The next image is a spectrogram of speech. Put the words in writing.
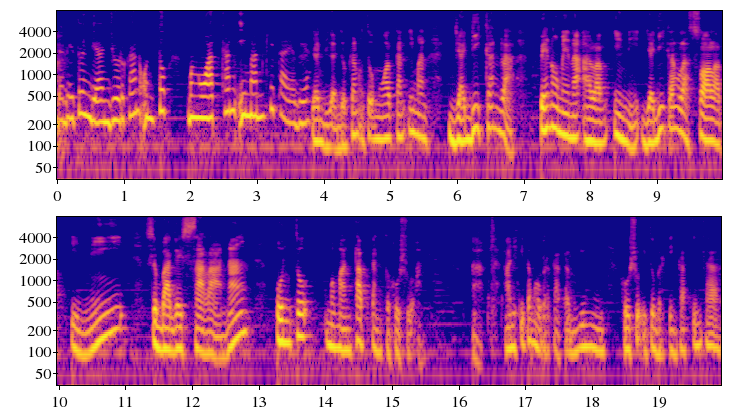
Dan itu yang dianjurkan untuk menguatkan iman kita ya Bia. Yang dianjurkan untuk menguatkan iman. Jadikanlah fenomena alam ini, jadikanlah sholat ini sebagai sarana untuk memantapkan kekhusyuan. Nah, hanya kita mau berkata begini, khusyuk itu bertingkat-tingkat.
